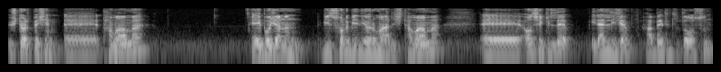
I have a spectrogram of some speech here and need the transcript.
3-4-5'in e, tamamı. Eyüp Hoca'nın bir soru biliyorum hariç tamamı. E, o şekilde ilerleyeceğim. Haberiniz olsun.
